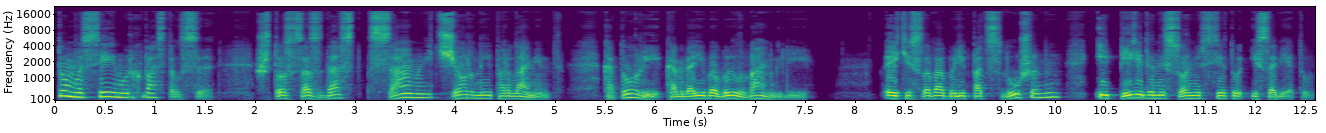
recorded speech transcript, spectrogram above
Томас Сеймур хвастался, что создаст самый черный парламент, который когда-либо был в Англии. Эти слова были подслушаны и переданы Сомерсету и совету.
